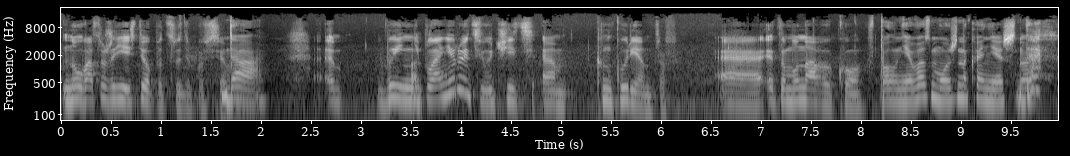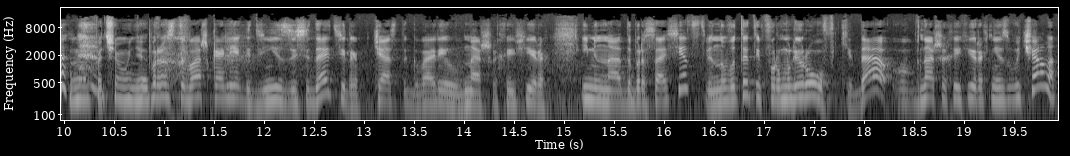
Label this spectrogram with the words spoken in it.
Ну, у вас уже есть опыт, судя по всему. Да. Э, вы не планируете учить эм, конкурентов? Э, этому навыку? Вполне возможно, конечно. Да? Ну, почему нет? Просто ваш коллега Денис Заседателев часто говорил в наших эфирах именно о добрососедстве, но вот этой формулировки да, в наших эфирах не звучало.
